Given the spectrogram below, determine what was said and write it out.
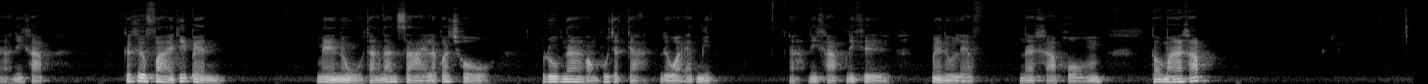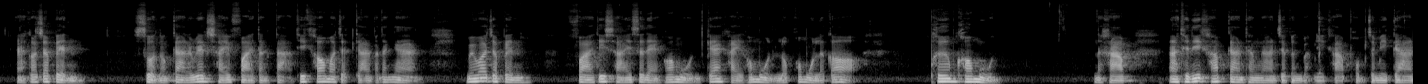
อ่านี่ครับ ก็คือไฟล์ที่เป็น เมนูทางด้านซ้ายแล้วก็โชว์รูปหน้าของผู้จัดการหรือว่าแอดมินอะนี่ครับนี่คือเมนู left นะครับผมต่อมาครับอะก็จะเป็นส่วนของการเรียกใช้ไฟล์ต่างๆ ที่เข้ามาจัดการพนักงาน ไม่ว่าจะเป็นไฟล์ที่ใช้แสดงข้อมูล แก้ไขข้อมูล ลบข้อมูลแล้วก็เพิ่มข้อมูลนะครับอะทีนี้ครับการทำงานจะเป็นแบบนี้ครับ ผมจะมีการ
